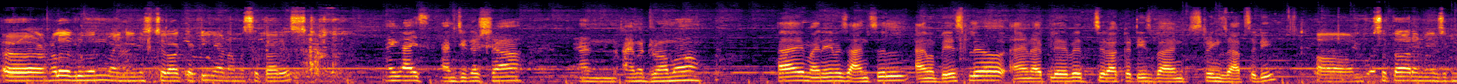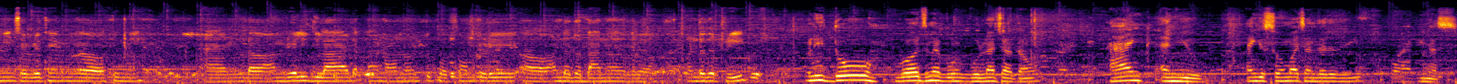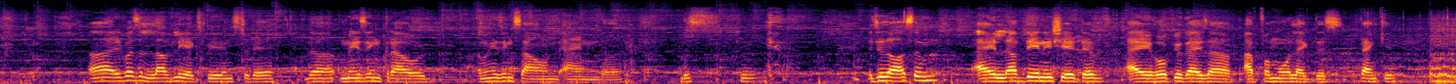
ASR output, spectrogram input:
Uh, hello everyone, my name is Chirag Katti and I'm a sitarist. Hi guys, I'm Jigar Shah and I'm a drummer. Hi, my name is Hansel. I'm a bass player and I play with Chirag Katti's band Strings Rhapsody. Um, sitar and music means everything uh, to me and uh, I'm really glad and honored to perform today uh, under the banner uh, Under the Tree. only two words I want to say. Hank and you. Thank you so much Under the Tree for having us. Uh, it was a lovely experience today. The amazing crowd, amazing sound, and uh, this which is awesome. I love the initiative. I hope you guys are up for more like this. Thank you.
